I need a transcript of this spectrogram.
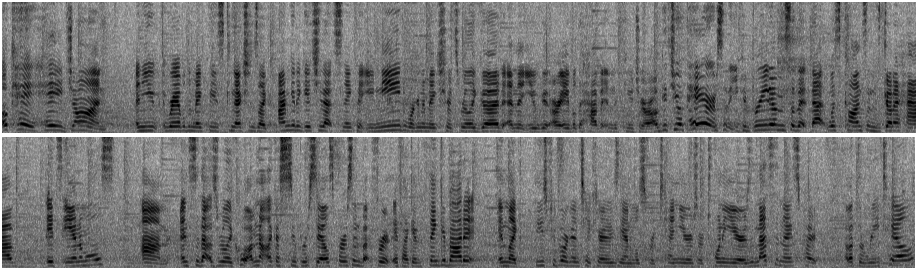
okay hey John. And you were able to make these connections like, I'm gonna get you that snake that you need, we're gonna make sure it's really good, and that you get, are able to have it in the future. I'll get you a pair so that you can breed them so that that Wisconsin's gonna have its animals. Um, and so that was really cool. I'm not like a super salesperson, but for if I can think about it, and like these people are going to take care of these animals for 10 years or 20 years, and that's the nice part about the retail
